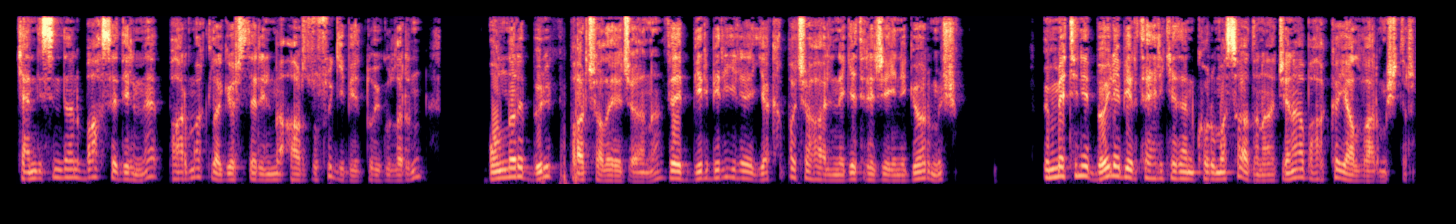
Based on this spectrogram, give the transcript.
kendisinden bahsedilme, parmakla gösterilme arzusu gibi duyguların onları bölüp parçalayacağını ve birbiriyle yaka paça haline getireceğini görmüş, ümmetini böyle bir tehlikeden koruması adına Cenab-ı Hakk'a yalvarmıştır.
